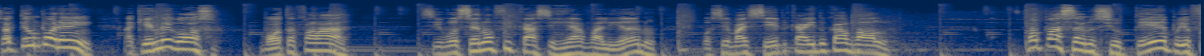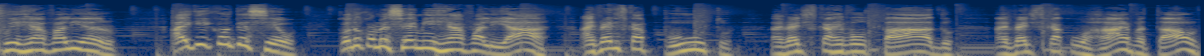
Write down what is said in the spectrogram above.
Só que tem um porém, aquele negócio, volta a falar. Se você não ficar se reavaliando, você vai sempre cair do cavalo. Foi passando-se o tempo e eu fui reavaliando. Aí o que aconteceu? Quando eu comecei a me reavaliar, ao invés de ficar puto, ao invés de ficar revoltado, ao invés de ficar com raiva tal,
